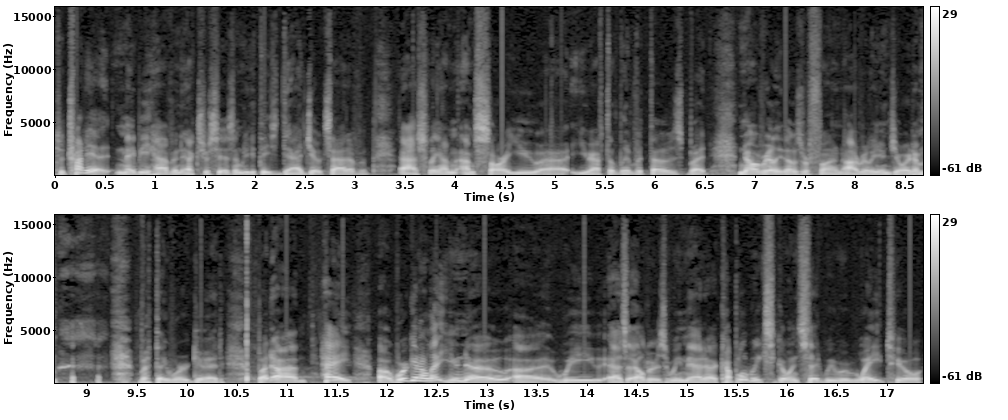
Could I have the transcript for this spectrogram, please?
to try to maybe have an exorcism to get these dad jokes out of them. Ashley, I'm, I'm sorry you, uh, you have to live with those, but no, really, those were fun. I really enjoyed them, but they were good. But um, hey, uh, we're going to let you know. Uh, we, as elders, we met a couple of weeks ago and said we would wait till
